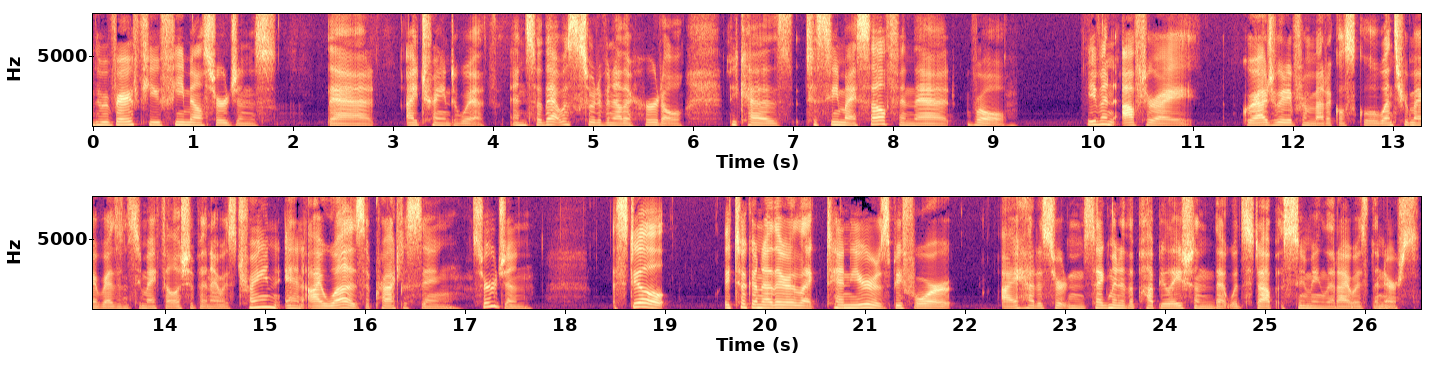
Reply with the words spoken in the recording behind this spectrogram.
there were very few female surgeons that I trained with. And so that was sort of another hurdle because to see myself in that role, even after I graduated from medical school, went through my residency, my fellowship, and I was trained, and I was a practicing surgeon. Still, it took another like 10 years before I had a certain segment of the population that would stop assuming that I was the nurse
